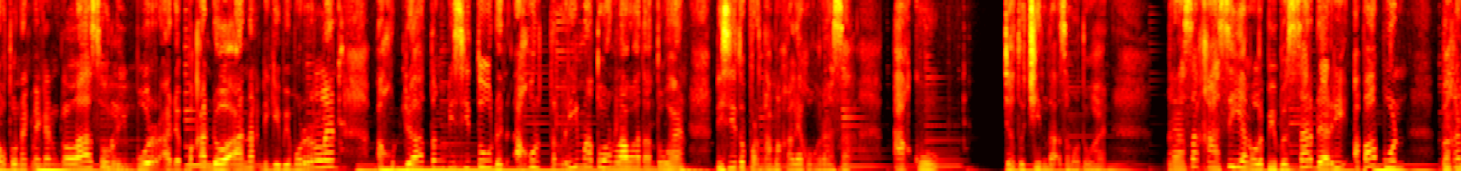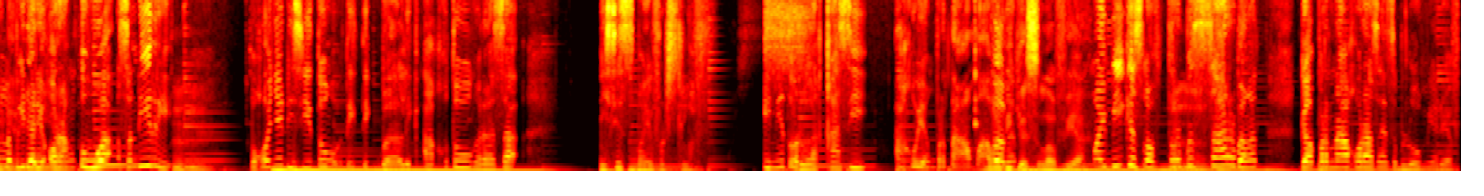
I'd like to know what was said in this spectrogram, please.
waktu naik-naikan kelas, waktu libur, ada pekan doa anak di GB Motherland. Aku datang di situ dan aku terima Tuhan lawatan Tuhan. Di situ pertama kali aku ngerasa aku jatuh cinta sama Tuhan. Ngerasa kasih yang lebih besar dari apa pun, bahkan lebih dari orang tua sendiri. Mm-mm. Pokoknya di situ titik balik aku tuh ngerasa this is my first love. Ini tuh adalah kasih aku yang pertama My banget. biggest love ya. My biggest love terbesar banget. Gak pernah aku rasain sebelumnya, Dev.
